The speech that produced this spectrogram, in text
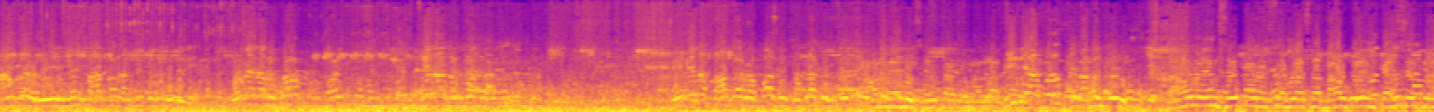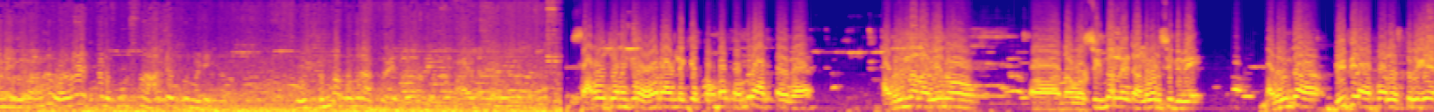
ಸಾಂಬಾರ್ ನೀವು ಏನು ಸರ್ ನಾವು ಕೆಲಸ ಇದ್ದೀವಿ ಅಂದ್ರೆ ಒಳಗಡೆ ಕಡೆ ಮಾಡಿ ಇದು ತುಂಬಾ ತೊಂದರೆ ಆಗ್ತಾ ಇದೆ ಓಡಾಡ್ಲಿಕ್ಕೆ ತುಂಬಾ ತೊಂದರೆ ಆಗ್ತಾ ಇದೆ. ಅದರಿಂದ ನಾವೇನು ನಾವು ಸಿಗ್ನಲ್ ಲೈಟ್ ಅಳವಡಿಸಿದೀವಿ ಅದರಿಂದ ಬೀದಿ ವ್ಯಾಪಾರಸ್ಥರಿಗೆ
